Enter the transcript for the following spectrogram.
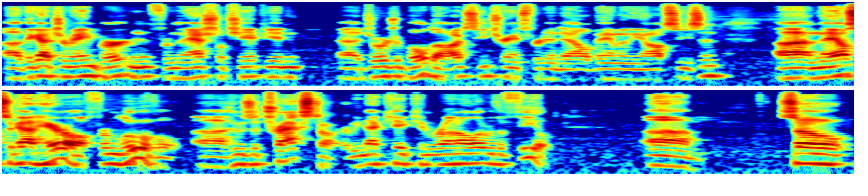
Uh, they got Jermaine Burton from the national champion uh, Georgia Bulldogs. He transferred into Alabama in the offseason. Uh, and they also got Harrell from Louisville, who's a track star. I mean, that kid can run all over the field. Um, so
